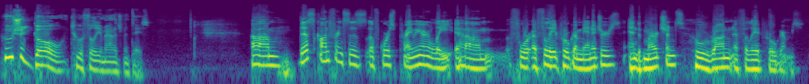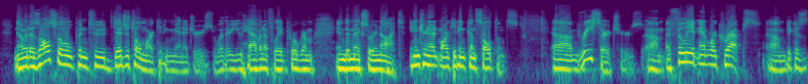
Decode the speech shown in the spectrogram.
Who should go to affiliate management days? Um, this conference is, of course, primarily um, for affiliate program managers and merchants who run affiliate programs. Now, it is also open to digital marketing managers, whether you have an affiliate program in the mix or not, internet marketing consultants, um, researchers, um, affiliate network reps, um, because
